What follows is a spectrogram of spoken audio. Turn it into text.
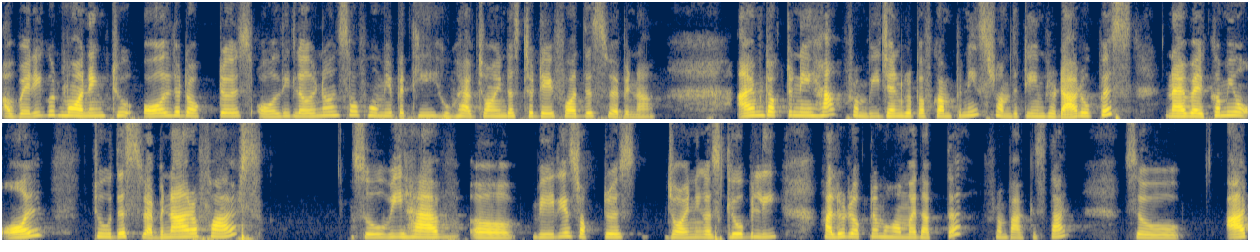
A very good morning to all the doctors, all the learners of homeopathy who have joined us today for this webinar. I am Dr. Neha from B Jain Group of Companies from the team Radar Opus, and I welcome you all to this webinar of ours. So we have uh, various doctors joining us globally. Hello, Dr. Mohammad Akhtar from Pakistan. So our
